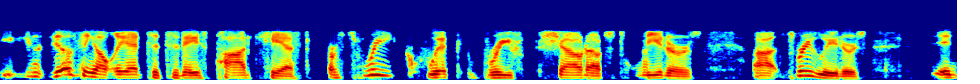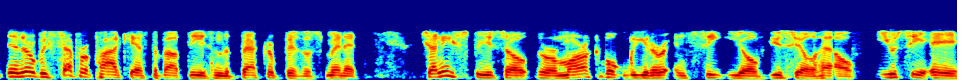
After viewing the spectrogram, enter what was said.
The other thing I'll add to today's podcast are three quick, brief shout outs to leaders, uh, three leaders and there'll be separate podcasts about these in the Becker Business Minute. Jenny Spisso, the remarkable leader and CEO of UCLA Health, UCA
